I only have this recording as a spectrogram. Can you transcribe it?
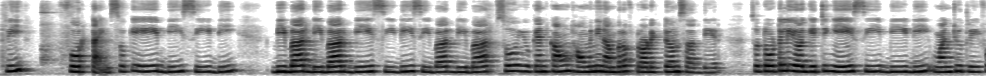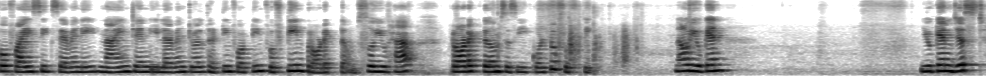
3, 4 times. Okay, A, B, C, D, B bar, D bar, B, C, D, C bar, D bar. So you can count how many number of product terms are there. So totally you are getting A, C, B, D, 1, 2, 3, 4, 5, 6, 7, 8, 9, 10, 11, 12, 13, 14, 15 product terms. So you have product terms is equal to 50. Now you can you can just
